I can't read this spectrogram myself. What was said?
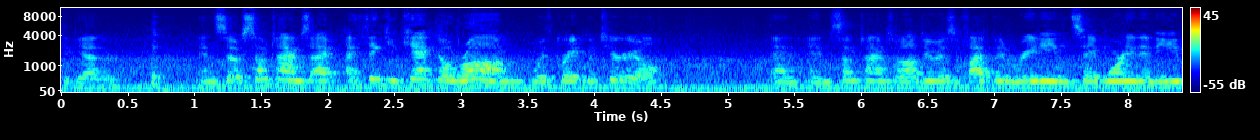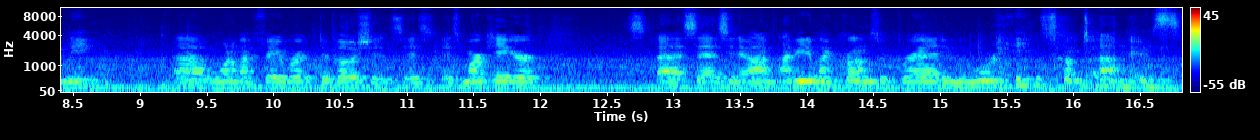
together. And so sometimes I, I think you can't go wrong with great material. And, and sometimes what I'll do is if I've been reading, say, morning and evening, uh, one of my favorite devotions is, is Mark Hager uh, says, you know, I'm, I'm, eating my crumbs with bread in the morning sometimes.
